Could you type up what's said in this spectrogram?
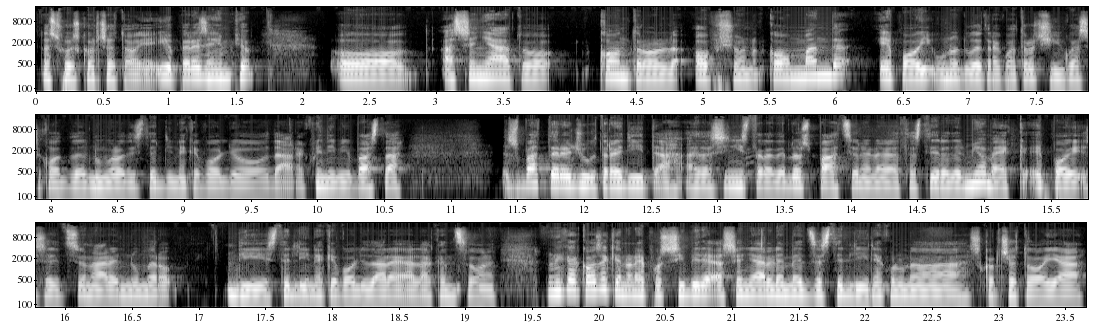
la sua scorciatoia. Io per esempio ho assegnato Control Option Command e poi 1, 2, 3, 4, 5 a seconda del numero di stelline che voglio dare, quindi mi basta sbattere giù tre dita a sinistra dello spazio nella tastiera del mio Mac e poi selezionare il numero di stelline che voglio dare alla canzone. L'unica cosa è che non è possibile assegnare le mezze stelline con una scorciatoia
